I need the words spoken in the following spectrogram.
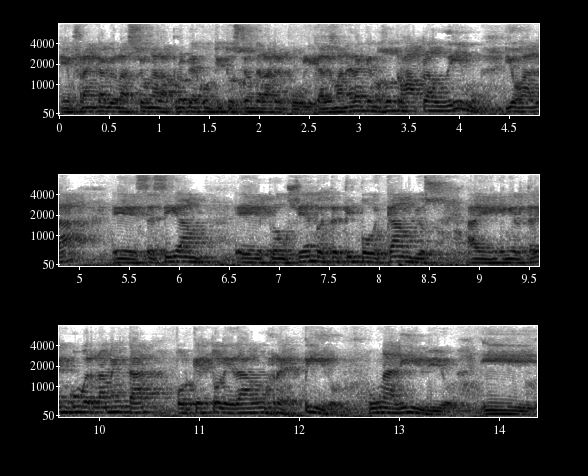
en franca violación a la propia constitución de la República. De manera que nosotros aplaudimos y ojalá eh, se sigan eh, produciendo este tipo de cambios eh, en, el tren gubernamental porque esto le da un respiro, un alivio y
